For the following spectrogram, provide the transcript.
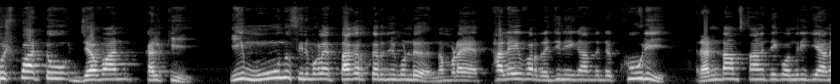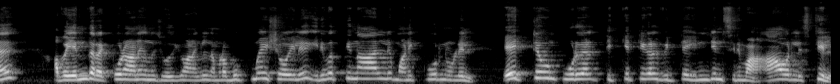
പുഷ്പ ടു ജവാൻ കൽക്കി. ഈ മൂന്ന് സിനിമകളെ തകർത്തെറിഞ്ഞുകൊണ്ട് നമ്മുടെ തലൈവർ രജനീകാന്തിന്റെ കൂലി രണ്ടാം സ്ഥാനത്തേക്ക് വന്നിരിക്കുകയാണ്. അപ്പോൾ എന്ത് റെക്കോർഡാണ് എന്ന് ചോദിക്കുവാണെങ്കിൽ നമ്മുടെ ബുക്ക് മൈ ഷോയിൽ ഇരുപത്തിനാല് മണിക്കൂറിനുള്ളിൽ ഏറ്റവും കൂടുതൽ ടിക്കറ്റുകൾ വിറ്റ ഇന്ത്യൻ സിനിമ ആ ഒരു ലിസ്റ്റിൽ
